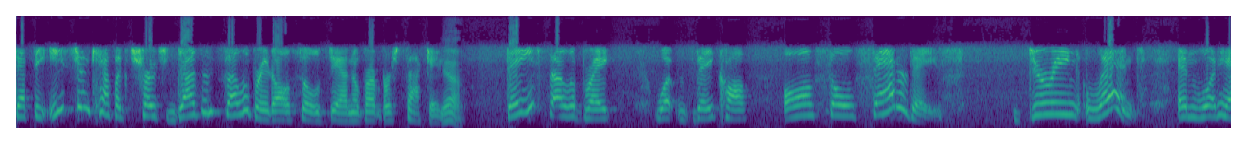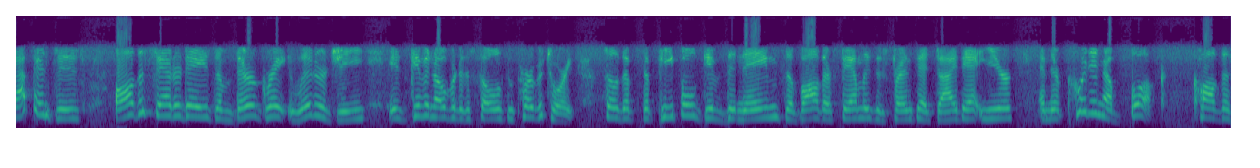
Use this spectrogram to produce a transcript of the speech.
that the Eastern Catholic Church doesn't celebrate All Souls Day on November second Yeah. they celebrate what they call All Souls Saturdays during Lent. And what happens is all the Saturdays of their great liturgy is given over to the souls in purgatory. So the, the people give the names of all their families and friends that died that year, and they're put in a book called the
